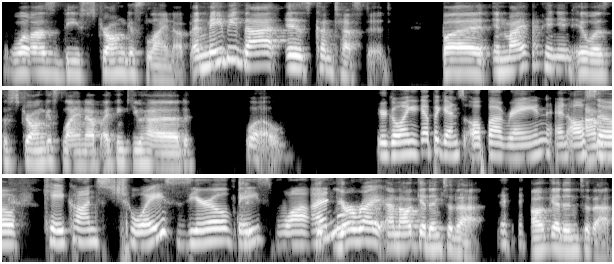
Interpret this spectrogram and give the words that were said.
was the strongest lineup, and maybe that is contested, but in my opinion, it was the strongest lineup. I think you had Whoa. You're going up against Opa Rain and also KCON's Choice, Zero Base One. You're right, and I'll get into that. I'll get into that.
